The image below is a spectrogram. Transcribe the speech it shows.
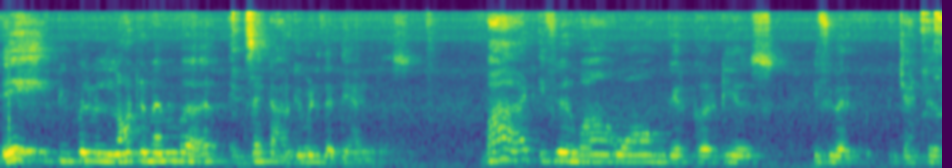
A, people will not remember exact arguments that they had with us. But if we are warm, we are courteous, if we are gentle,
